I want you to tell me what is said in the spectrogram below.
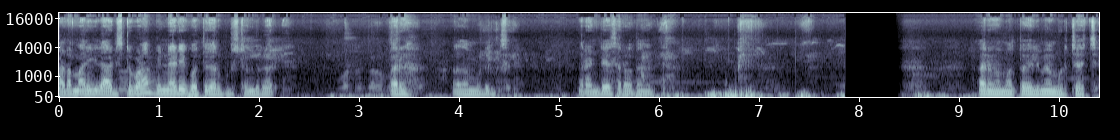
படம் மாதிரி இதை அடிச்சுட்டு போனால் பின்னாடியே கொத்துக்கார் பிடிச்சிட்டு வந்துடுவார். பாருங்க அதான் முடிஞ்சு. ரெண்டே செலவு தான் பாருங்க மொத்த வேலையுமே முடிச்சாச்சு.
